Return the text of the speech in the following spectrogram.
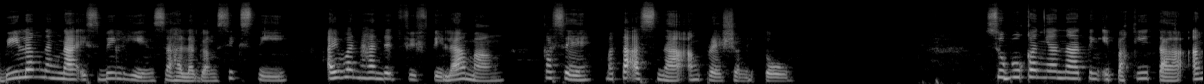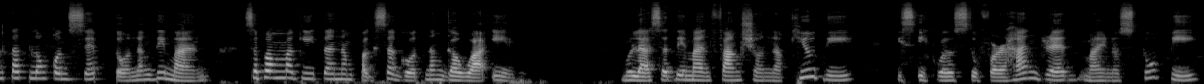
bilang ng nais bilhin sa halagang 60 ay 150 lamang kasi mataas na ang presyo nito. Subukan nga nating ipakita ang tatlong konsepto ng demand sa pamamagitan ng pagsagot ng gawain. Mula sa demand function na QD is equals to 400 minus 2P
